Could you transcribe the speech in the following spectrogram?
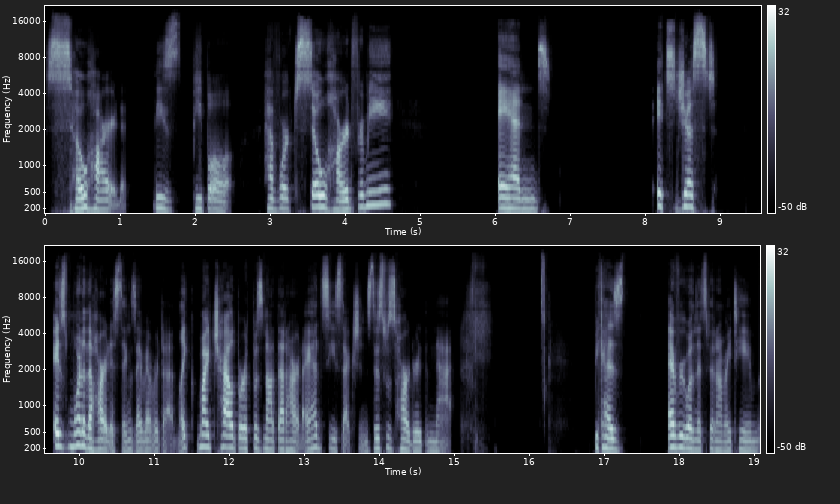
so hard. These people have worked so hard for me and it's just it's one of the hardest things I've ever done. Like my childbirth was not that hard. I had C-sections. This was harder than that. Because everyone that's been on my team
